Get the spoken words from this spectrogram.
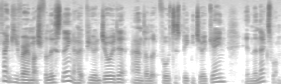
thank you very much for listening. I hope you enjoyed it, and I look forward to speaking to you again in the next one.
